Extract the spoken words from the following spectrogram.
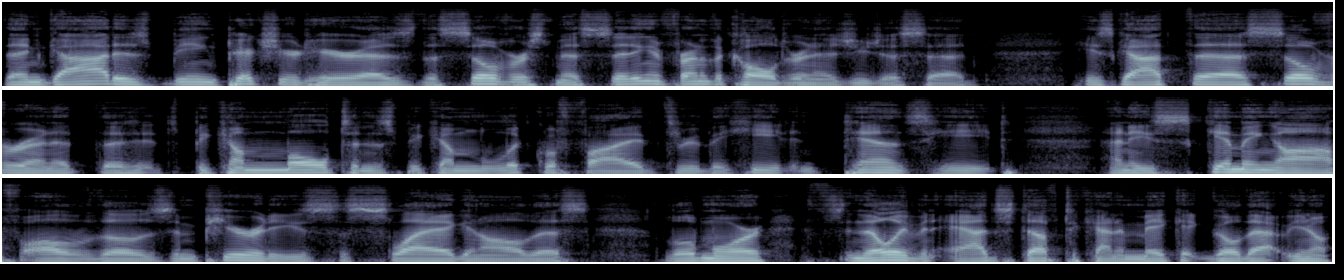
then God is being pictured here as the silversmith sitting in front of the cauldron, as you just said He's got the silver in it. The, it's become molten. It's become liquefied through the heat, intense heat. And he's skimming off all of those impurities, the slag and all this, a little more. And they'll even add stuff to kind of make it go that, you know.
